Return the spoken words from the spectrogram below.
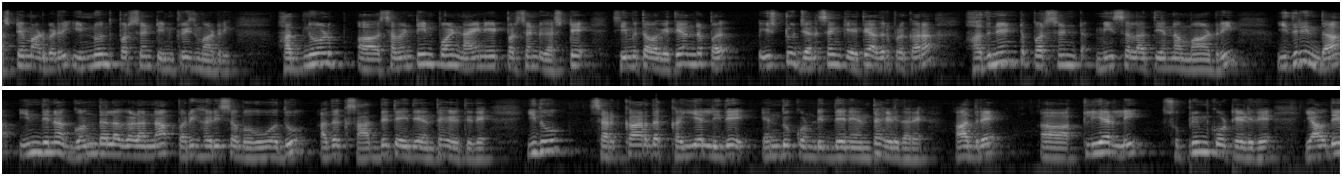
ಅಷ್ಟೇ ಮಾಡಬೇಡ್ರಿ, ಇನ್ನೊಂದು ಪರ್ಸೆಂಟ್ ಇನ್ಕ್ರೀಸ್ ಮಾಡಿರಿ. ಹದಿನೇಳು ಸೆವೆಂಟೀನ್ ಪಾಯಿಂಟ್ ನೈನ್ ಏಯ್ಟ್ ಪರ್ಸೆಂಟ್ಗೆ ಅಷ್ಟೇ ಸೀಮಿತವಾಗೈತಿ, ಅಂದರೆ ಪ, ಇಷ್ಟು ಜನಸಂಖ್ಯೆ ಐತೆ, ಅದರ ಪ್ರಕಾರ ಹದಿನೆಂಟು ಪರ್ಸೆಂಟ್ ಮೀಸಲಾತಿಯನ್ನು ಮಾಡಿರಿ. ಇದರಿಂದ ಇಂದಿನ ಗೊಂದಲಗಳನ್ನು ಪರಿಹರಿಸಬಹುದು ಅದಕ್ಕೆ ಸಾಧ್ಯತೆ ಇದೆ ಅಂತ ಹೇಳ್ತಿದೆ. ಇದು ಸರ್ಕಾರದ ಕೈಯಲ್ಲಿದೆ ಎಂದುಕೊಂಡಿದ್ದೇನೆ ಅಂತ ಹೇಳಿದ್ದಾರೆ. ಆದರೆ ಕ್ಲಿಯರ್ಲಿ ಸುಪ್ರೀಂ ಕೋರ್ಟ್ ಹೇಳಿದೆ, ಯಾವುದೇ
